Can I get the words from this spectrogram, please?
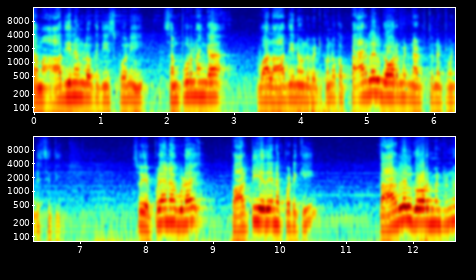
తమ ఆధీనంలోకి తీసుకొని సంపూర్ణంగా వాళ్ళ ఆధీనంలో పెట్టుకొని ఒక ప్యారలల్ గవర్నమెంట్ నడుపుతున్నటువంటి స్థితి. సో ఎప్పుడైనా కూడా పార్టీ ఏదైనప్పటికీ ప్యారలల్ గవర్నమెంట్ను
